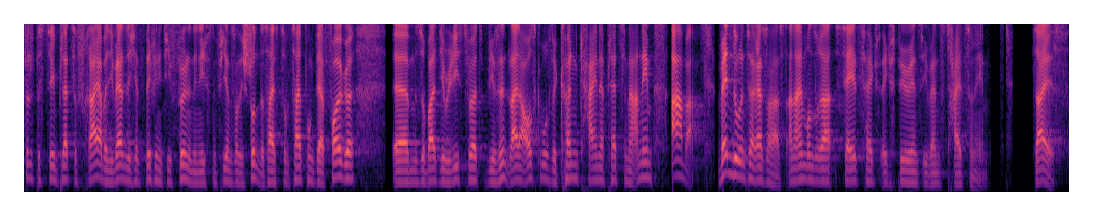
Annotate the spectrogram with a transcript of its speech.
fünf bis zehn Plätze frei, aber die werden sich jetzt definitiv füllen in den nächsten 24 Stunden. Das heißt, zum Zeitpunkt der Folge ähm, sobald die released wird. Wir sind leider ausgebucht, wir können keine Plätze mehr annehmen. Aber wenn du Interesse hast, an einem unserer Sales Hacks Experience Events teilzunehmen, sei es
